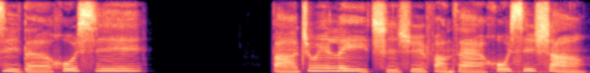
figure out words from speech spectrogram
记得呼吸，把注意力持续放在呼吸上。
